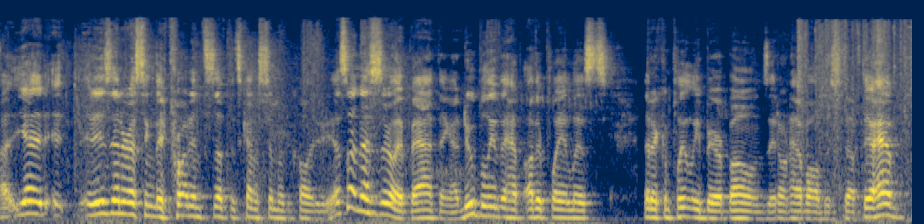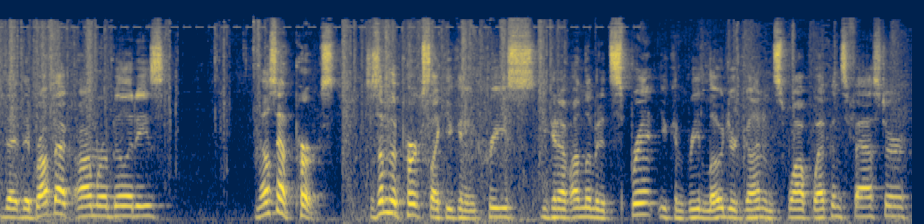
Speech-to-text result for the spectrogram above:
Uh, yeah, it, it is interesting they brought in stuff that's kind of similar to Call of Duty. That's not necessarily a bad thing. I do believe they have other playlists that are completely bare bones. They don't have all this stuff. They have they, they brought back armor abilities they also have perks. So some of the perks, like you can increase, you can have unlimited sprint, you can reload your gun and swap weapons faster,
